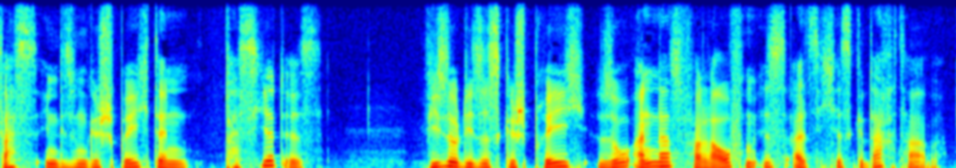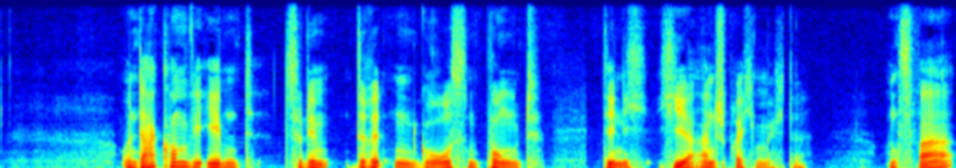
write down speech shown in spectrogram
was in diesem Gespräch denn passiert ist. Wieso dieses Gespräch so anders verlaufen ist, als ich es gedacht habe. Und da kommen wir eben zu dem dritten großen Punkt, den ich hier ansprechen möchte. Und zwar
